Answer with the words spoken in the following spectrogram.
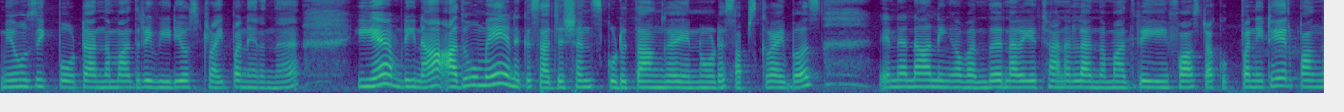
மியூசிக் போட்டு அந்த மாதிரி வீடியோஸ் ட்ரை பண்ணியிருந்தேன் ஏன் அப்படின்னா அதுவுமே எனக்கு சஜஷன்ஸ் கொடுத்தாங்க என்னோடய சப்ஸ்கிரைபர்ஸ் என்னென்னா நீங்கள் வந்து நிறைய சேனலில் அந்த மாதிரி ஃபாஸ்ட்டாக குக் பண்ணிகிட்டே இருப்பாங்க.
